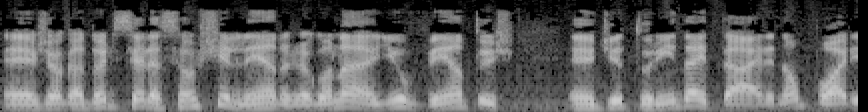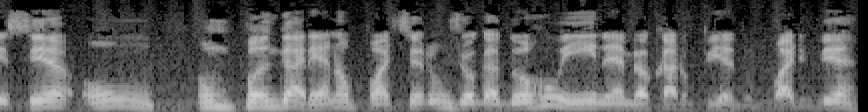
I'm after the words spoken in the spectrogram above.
é jogador de seleção chilena, jogou na Juventus é, de Turim da Itália. Não pode ser um, um pangaré, não pode ser um jogador ruim, né, meu caro Pedro? Pode ver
